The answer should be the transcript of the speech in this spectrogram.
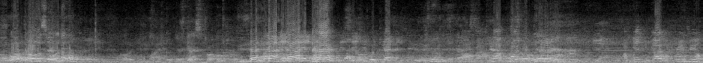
I'm not those one. This guy's strong. I'm not quitting. I'm getting the guy with free meal.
